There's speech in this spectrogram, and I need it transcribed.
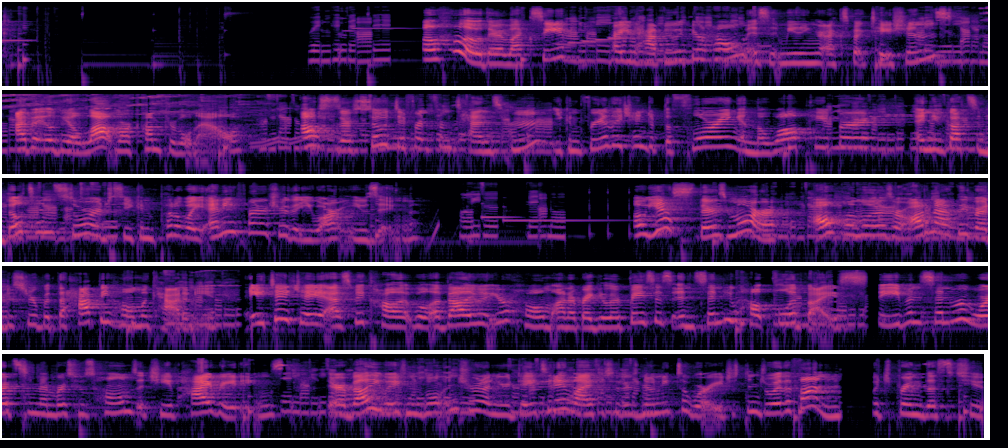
Well, hello there, Lexi. Are you happy with your home? Is it meeting your expectations? I bet you'll be a lot more comfortable now. Houses are so different from tents, hmm? You can freely change up the flooring and the wallpaper, and you've got some built-in storage so you can put away any furniture that you aren't using. Oh yes, there's more. All homeowners are automatically registered with the Happy Home Academy. HHA, as we call it, will evaluate your home on a regular basis and send you helpful advice. They even send rewards to members whose homes achieve high ratings. Their evaluations won't intrude on your day-to-day -day life, so there's no need to worry. Just enjoy the fun. Which brings us to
